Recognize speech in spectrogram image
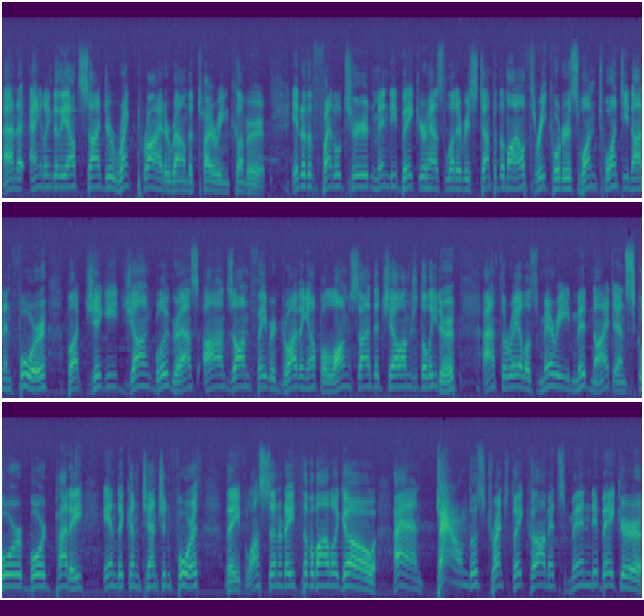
and angling to the outside, direct pride around the tiring cover. Into the final turn, Mindy Baker has led every step of the mile, three quarters, 129 and four. But Jigejog Bluegrass, odds on favorite, driving up alongside the challenge, the leader. At the rail is Merry Midnight and scoreboard Patty into contention fourth. They've lost an eighth of a mile ago. And down the stretch they come. It's Mindy Baker.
